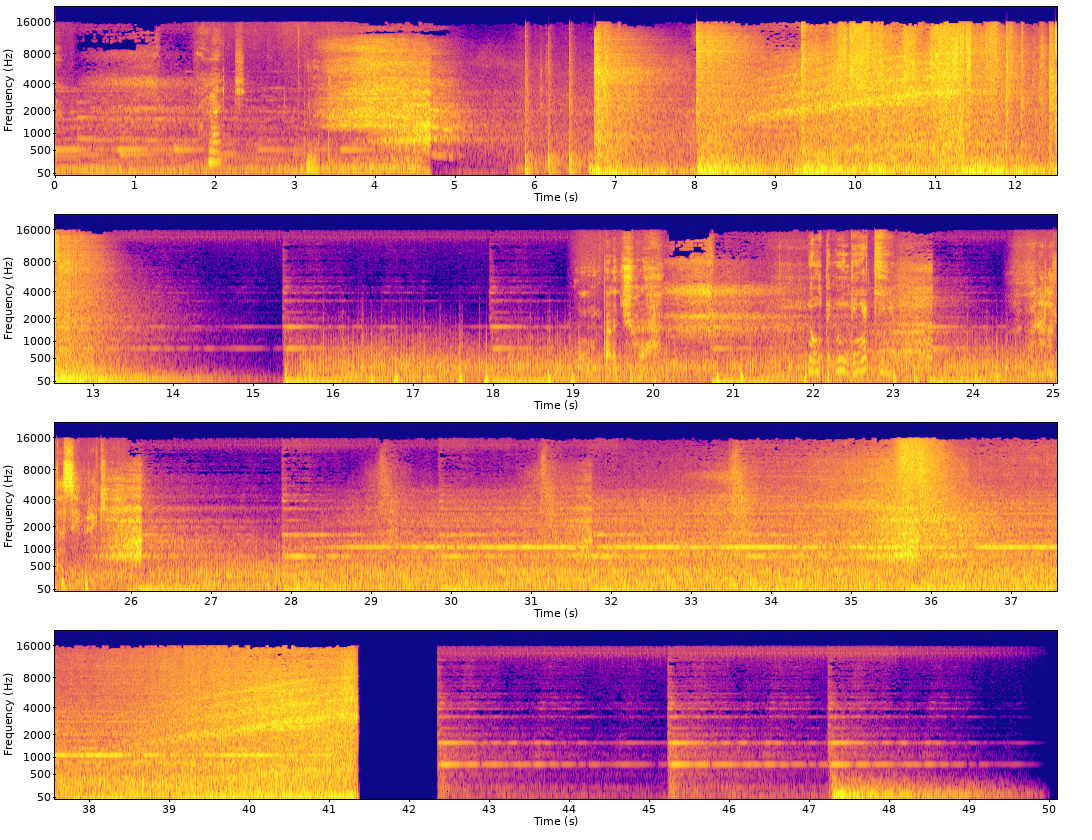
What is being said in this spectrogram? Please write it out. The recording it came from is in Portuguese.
Promete. Prometo. Não para de chorar. Não tem ninguém aqui. Agora ela tá sempre aqui.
